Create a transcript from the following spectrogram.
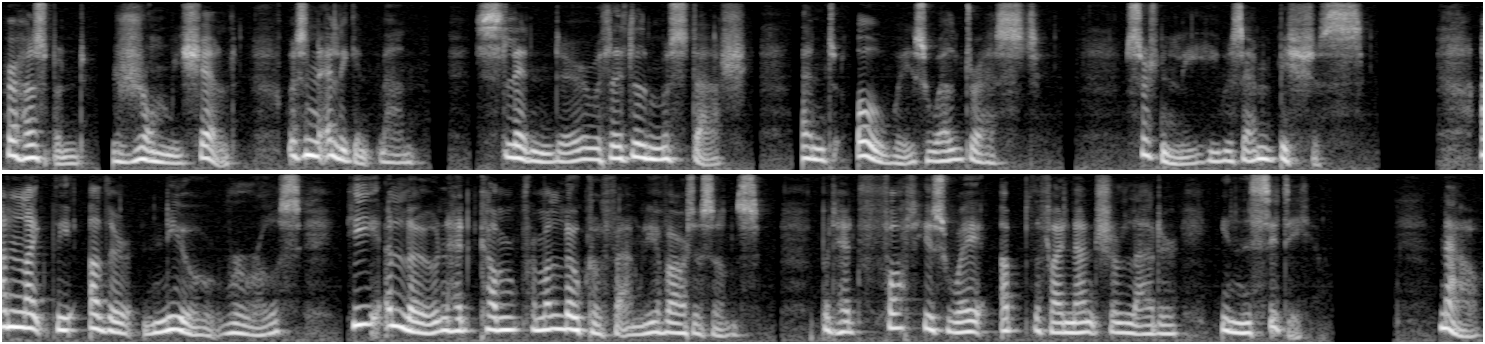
Her husband, Jean Michel, was an elegant man, slender, with little moustache, and always well dressed. Certainly he was ambitious. Unlike the other neo rurals, he alone had come from a local family of artisans, but had fought his way up the financial ladder in the city. Now,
